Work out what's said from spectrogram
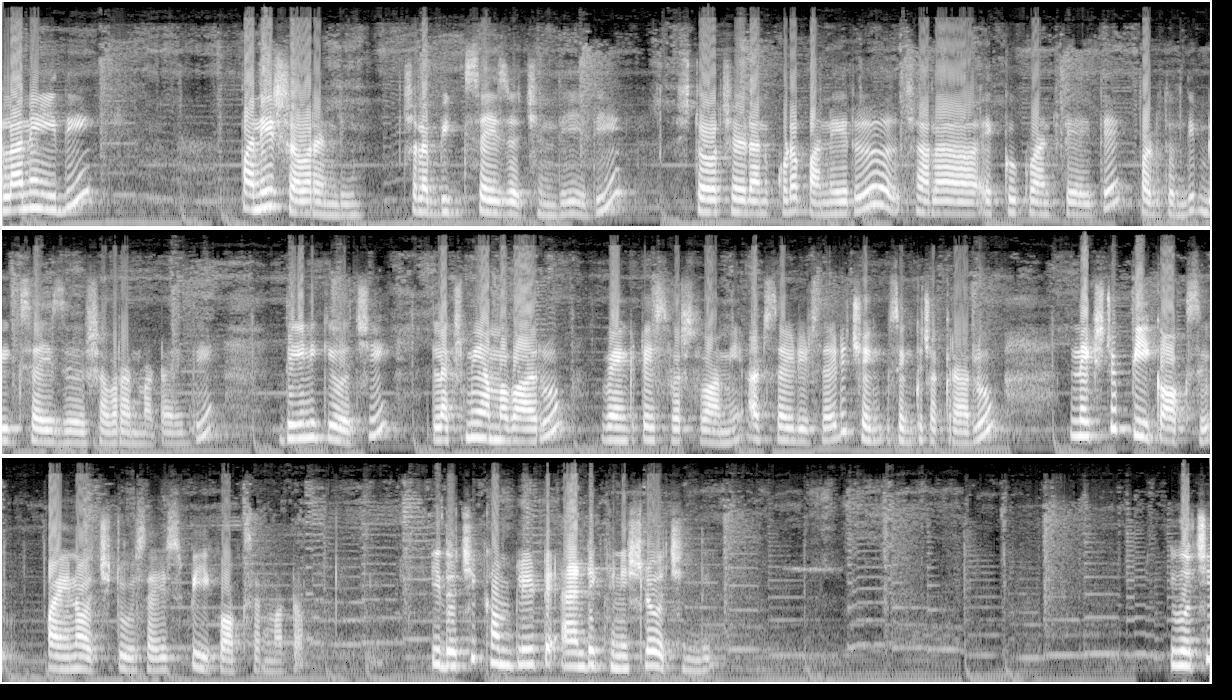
అలానే ఇది పనీర్ షవర్ అండి. చాలా బిగ్ సైజ్ వచ్చింది ఇది. స్టోర్ చేయడానికి కూడా పన్నీర్ చాలా ఎక్కువ క్వాంటిటీ అయితే పడుతుంది. బిగ్ సైజ్ షవర్ అనమాట ఇది. దీనికి వచ్చి లక్ష్మీ అమ్మవారు వెంకటేశ్వర స్వామి అటు సైడ్ ఇటు సైడ్ శంకు చక్రాలు నెక్స్ట్ పీకాక్స్ పైన వచ్చి టూ సైజ్ పీకాక్స్ అనమాట ఇది వచ్చి కంప్లీట్ యాంటిక్ ఫినిష్లో వచ్చింది. ఇవి వచ్చి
